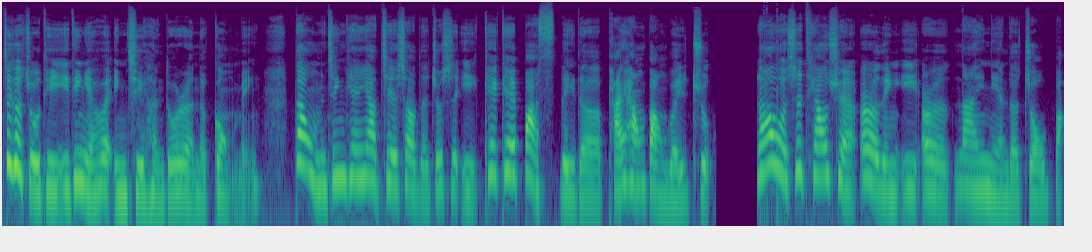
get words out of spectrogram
这个主题一定也会引起很多人的共鸣。但我们今天要介绍的就是以 KK Bus 里的排行榜为主，然后我是挑选二零一二那一年的周榜。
